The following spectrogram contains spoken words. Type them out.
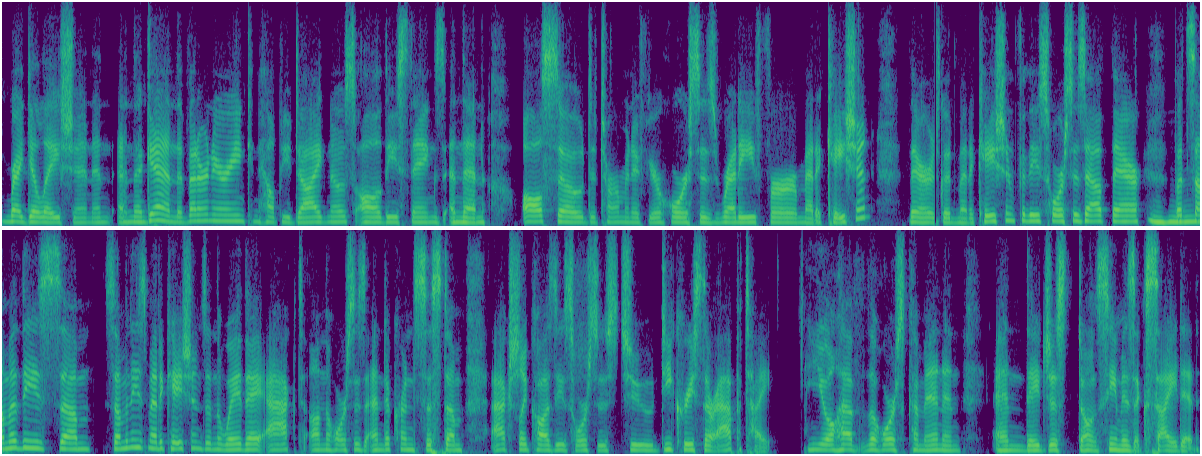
regulation. And, and again, the veterinarian can help you diagnose all of these things and then also determine if your horse is ready for medication. There's good medication for these horses out there, mm-hmm. but some of these um, some of these medications and the way they act on the horse's endocrine system actually cause these horses to decrease their appetite you'll have the horse come in and and they just don't seem as excited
